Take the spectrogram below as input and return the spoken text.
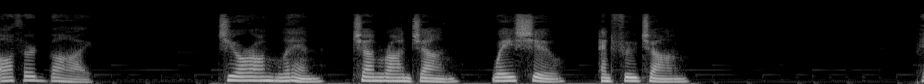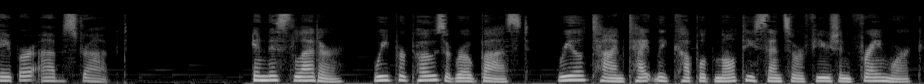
Authored by Jiarong Lin, Chunran Zheng, Wei Xu, and Fu Zhang. Paper Abstract In this letter, we propose a robust, real time tightly coupled multi sensor fusion framework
